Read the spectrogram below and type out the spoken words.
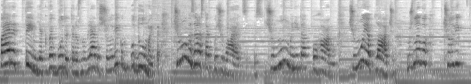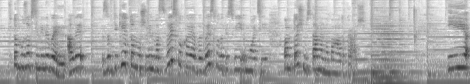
перед тим як ви будете розмовляти з чоловіком, подумайте, чому ви зараз так почуваєтесь? Чому мені так погано? Чому я плачу? Можливо, чоловік тому зовсім і не винен, але завдяки тому, що він вас вислухає, ви висловите свої емоції, вам точно стане набагато краще. І е,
